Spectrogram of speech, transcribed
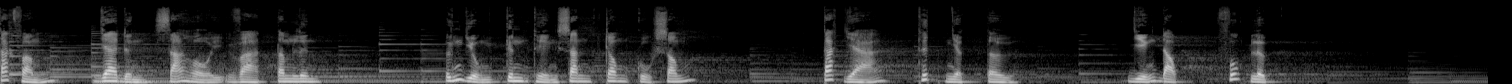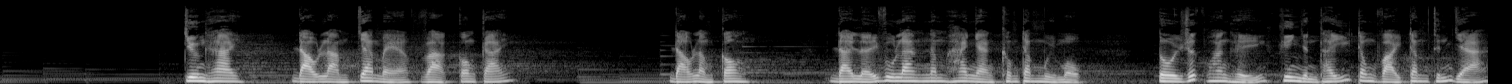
Tác phẩm Gia đình, xã hội và tâm linh. Ứng dụng kinh thiện sanh trong cuộc sống. Tác giả Thích Nhật Từ. Diễn đọc Phúc Lực. Chương 2 Đạo làm cha mẹ và con cái. Đạo làm con. Đại lễ Vu Lan năm 2011 Tôi rất hoan hỷ khi nhìn thấy trong vài trăm thính giả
